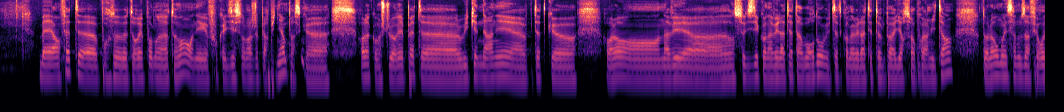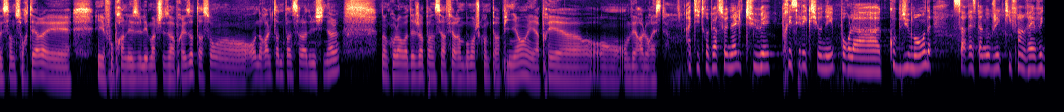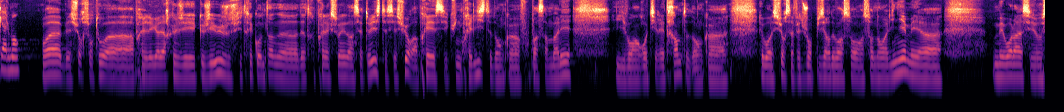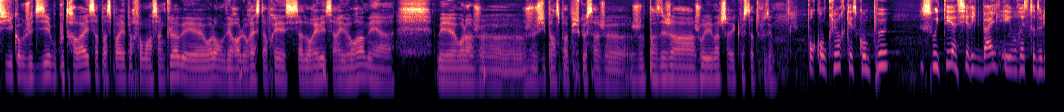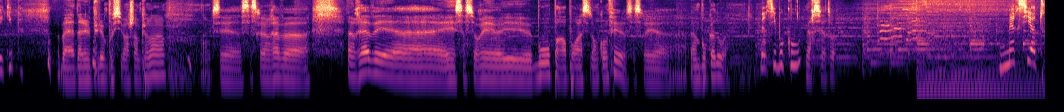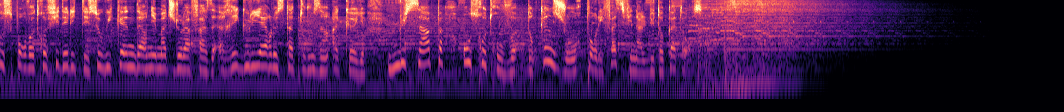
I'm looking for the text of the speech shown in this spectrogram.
Ben, En fait, euh, pour te, répondre honnêtement, on est focalisé sur le match de Perpignan parce que, voilà, comme je te le répète, euh, le week-end dernier, peut-être que voilà, on, avait, on se disait qu'on avait la tête à Bordeaux, mais peut-être qu'on avait la tête un peu ailleurs sur la première mi-temps. Donc là, au moins, ça nous a fait redescendre sur terre et il faut prendre les, matchs les uns après les autres. De toute façon, on aura le temps de penser à la demi-finale. Donc voilà, on va déjà penser à faire un bon match contre Perpignan et après euh, on, verra le reste. À titre personnel, tu es présélectionné pour la Coupe du Monde. Ça reste un objectif, un rêve également Ouais, bien sûr, surtout euh, après les galères que j'ai que j'ai eues, je suis très content d'être présélectionné dans cette liste, c'est sûr. Après, c'est qu'une préliste, donc ne euh, faut pas s'emballer. Ils vont en retirer 30, donc sûr, ça fait toujours plaisir de voir son, nom aligné, mais voilà, c'est aussi, comme je disais, beaucoup de travail. Ça passe par les performances en club et euh, voilà, on verra le reste après. Si ça doit arriver, ça arrivera. Mais, euh, mais euh, voilà, je j'y pense pas plus que ça. Je, je pense déjà à jouer les matchs avec le Stade Toulousain. Pour conclure, qu'est-ce qu'on peut souhaiter à Cyril Bail et au reste de l'équipe ben, D'aller le plus loin possible en championnat. Hein. Donc ce serait un rêve, un rêve et, et, ça serait beau par rapport à la saison qu'on fait. Ça serait un beau cadeau. Merci beaucoup. Merci à toi. Merci à tous pour votre fidélité. Ce week-end, dernier match de la phase régulière, le Stade toulousain accueille l'USAP. On se retrouve dans 15 jours pour les phases finales du top 14.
